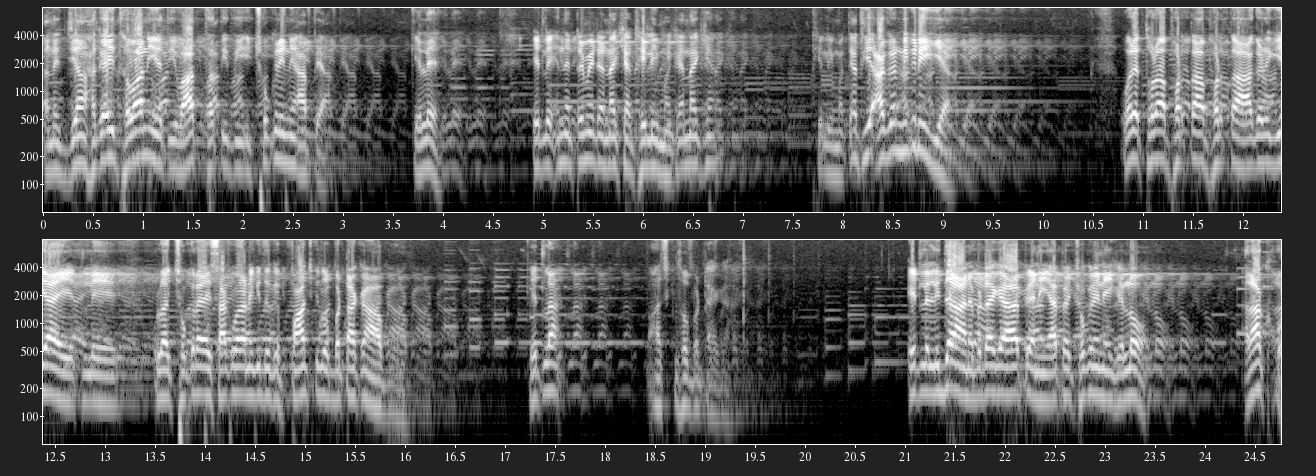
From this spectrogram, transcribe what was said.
અને જ્યાં હગાઈ થવાની હતી, વાત થતી હતી એ છોકરીને આપ્યા. કે લે, એટલે એને ટમેટા નાખ્યા થેલીમાં. ક્યાં નાખ્યા? થેલીમાં. ત્યાંથી આગળ નીકળી ગયા. ઓરે થોડા ફરતા ફરતા આગળ ગયા એટલે ઓલા છોકરાએ શાકવાળાને કીધું કે પાંચ કિલો બટાકા આપો. કેટલા? પાંચ કિલો બટાકા. એટલે લીધા અને બટાકા આપ્યા નહીં. આપ્યા છોકરીને કે, લો, રાખો.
